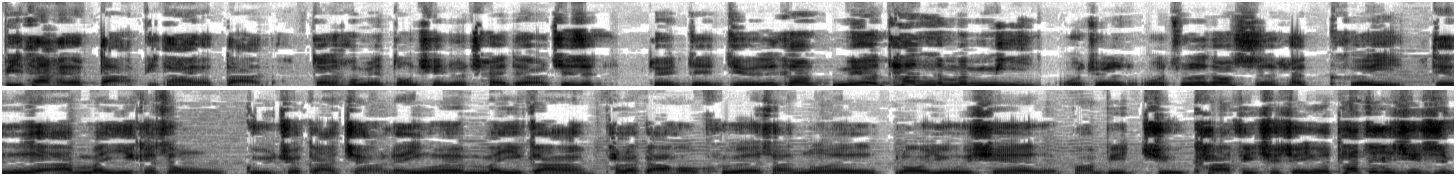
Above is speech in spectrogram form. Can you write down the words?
比它还要大，比它还要大的。但是后面动迁就拆掉了。其实对对，就是讲没有他那么密。我觉得我住的当时还可以，但是也没伊搿种感觉介强了，因为没伊介拍了介好看的啥，侬老悠闲，旁边酒咖啡吃吃，因为他这个已经是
